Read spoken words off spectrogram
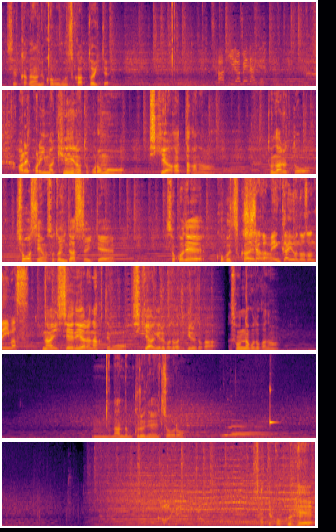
せっかくなんでコブも使っといて。あれ？これ今 K のところも士気上がったかな？となると朝鮮を外に出しといてそこでコブ使え死者がば面会を望んでいます。内政でやらなくても士気上げることができるとかそんなことかな？うん何でも来るね長老さて北平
